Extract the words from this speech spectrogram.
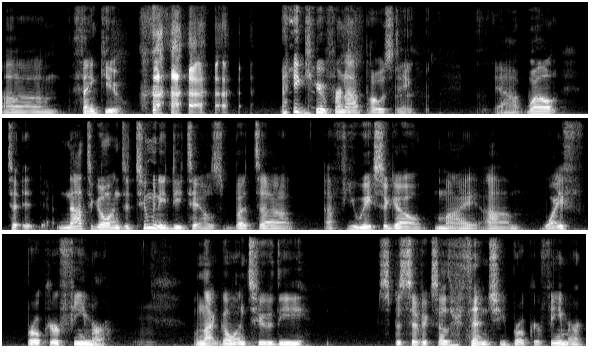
um, thank you, thank you for not posting. Yeah, well, to, not to go into too many details, but uh, a few weeks ago, my um, wife broke her femur. Mm. We'll not go into the specifics other than she broke her femur,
